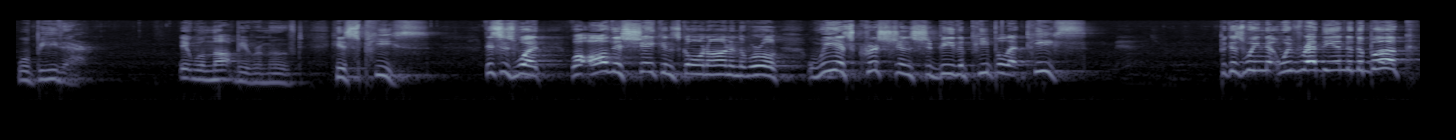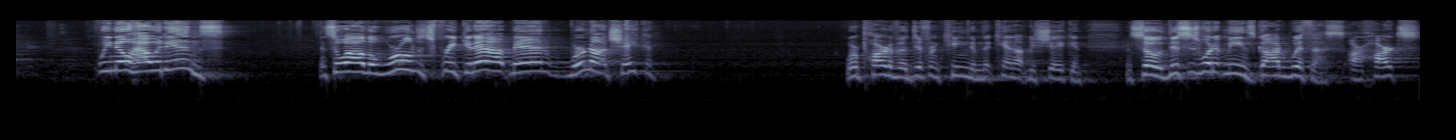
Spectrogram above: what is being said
will be there, it will not be removed. His peace. This is what, while all this shaking's going on in the world, we as Christians should be the people at peace. Because we know, we've read the end of the book. We know how it ends. And so while the world is freaking out, man, we're not shaken. We're part of a different kingdom that cannot be shaken. And so this is what it means God with us. Our hearts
